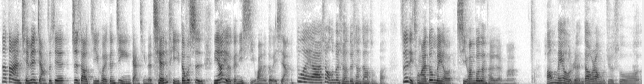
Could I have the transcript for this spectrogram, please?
那当然，前面讲这些制造机会跟经营感情的前提，都是你要有一个你喜欢的对象。对啊，像我都没有喜欢对象，这样怎么办？所以你从来都没有喜欢过任何人吗？好像没有人到让我觉得说。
